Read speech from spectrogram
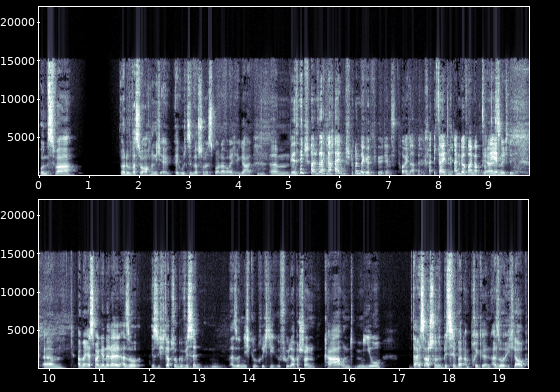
Und zwar, oder was du auch noch nicht, äh, gut, sind wir schon im Spoilerbereich, egal. Ähm, Wir sind schon seit einer halben Stunde gefühlt im Spoilerbereich, seit ich angefangen habe zu ja, ist reden. richtig. Ähm, aber erstmal generell, also ist, ich glaube, so gewisse, also nicht ge richtige Gefühle, aber schon K und Mio, da ist auch schon so ein bisschen was am Prickeln. Also ich glaube,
